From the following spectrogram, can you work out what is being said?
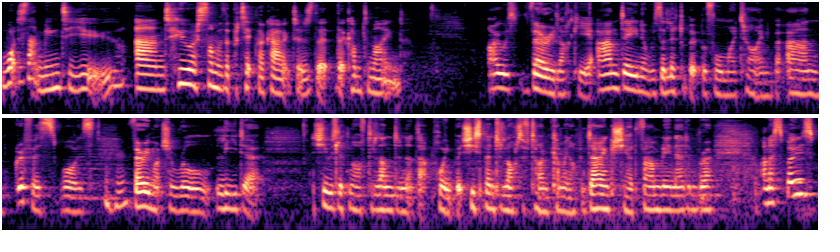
what does that mean to you, and who are some of the particular characters that, that come to mind? I was very lucky. Anne Dana was a little bit before my time, but Anne Griffiths was mm-hmm. very much a role leader. She was looking after London at that point, but she spent a lot of time coming up and down because she had family in Edinburgh. And I suppose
